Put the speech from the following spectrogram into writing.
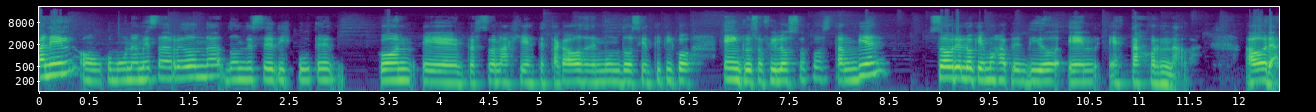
panel o como una mesa de redonda donde se discute con eh, personajes destacados del mundo científico e incluso filósofos también sobre lo que hemos aprendido en esta jornada. Ahora,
